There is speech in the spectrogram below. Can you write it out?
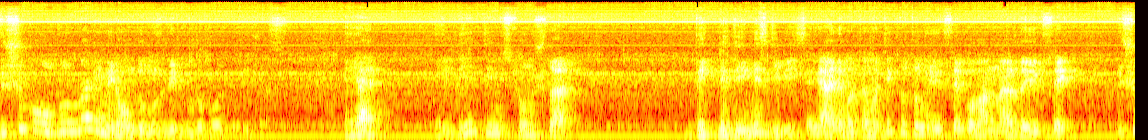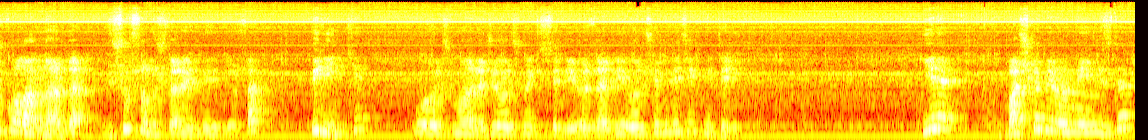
düşük olduğundan emin olduğumuz bir grubu uygulayacağız. Eğer elde ettiğimiz sonuçlar beklediğimiz gibi ise yani matematik tutumu yüksek olanlarda yüksek, düşük olanlarda düşük sonuçlar elde ediyorsak bilin ki bu ölçme aracı ölçmek istediği özelliği ölçebilecek nitelikte. Yine başka bir örneğimizde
